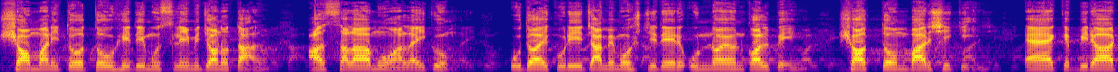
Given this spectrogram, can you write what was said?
সম্মানিত তৌহিদি মুসলিম জনতা, আসসালামু আলাইকুম। উদয়কুড়ি জামে মসজিদের উন্নয়ন কল্পে সপ্তম বার্ষিকী এক বিরাট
